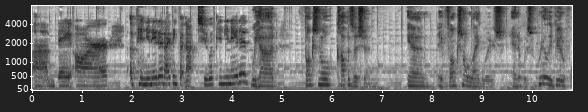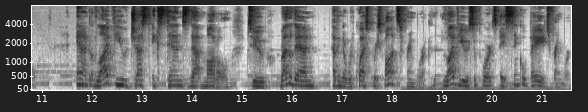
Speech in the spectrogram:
Um, they are opinionated, I think, but not too opinionated. We had functional composition in a functional language, and it was really beautiful. And LiveView just extends that model to rather than having a request response framework, LiveView supports a single page framework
